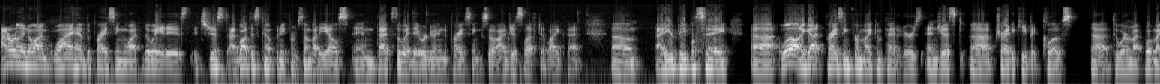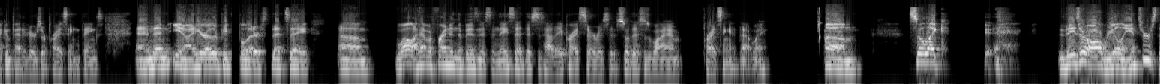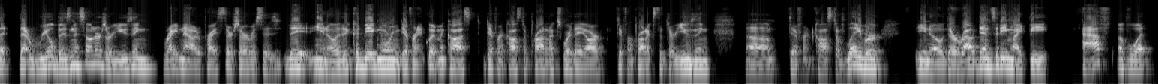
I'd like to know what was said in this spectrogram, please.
I don't really know why I have the pricing the way it is. It's just I bought this company from somebody else, and that's the way they were doing the pricing. So I've just left it like that. Um, I hear people say, uh, "Well, I got pricing from my competitors and just uh, try to keep it close." uh, to where my what my competitors are pricing things. And then you know I hear other people that are that say, um, well, I have a friend in the business and they said this is how they price services, so this is why I'm pricing it that way. Um, so like. These are all real answers that that real business owners are using right now to price their services. They, you know, they could be ignoring different equipment cost, different cost of products where they are, different products that they're using, um, different cost of labor, you know their route density might be half of what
